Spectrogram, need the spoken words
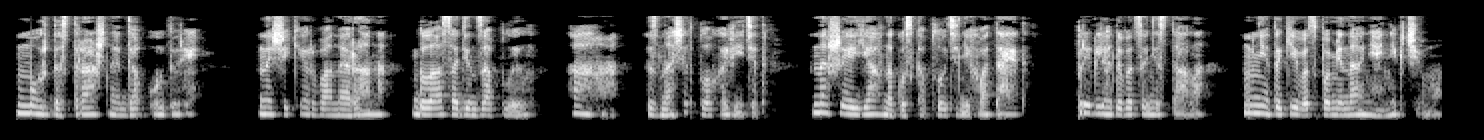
Морда страшная до одури. На щеке рваная рана, глаз один заплыл. Ага, значит, плохо видит. На шее явно куска плоти не хватает. Приглядываться не стала. Мне такие воспоминания ни к чему.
